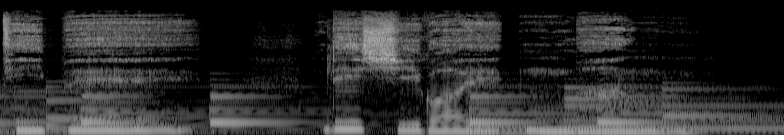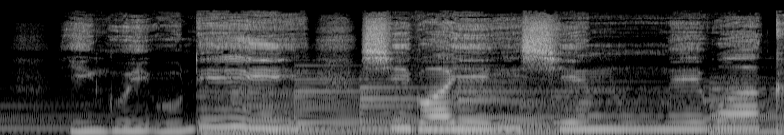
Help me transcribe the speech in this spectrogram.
天父，你是我的盼望，因为有你是我一生的依靠。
